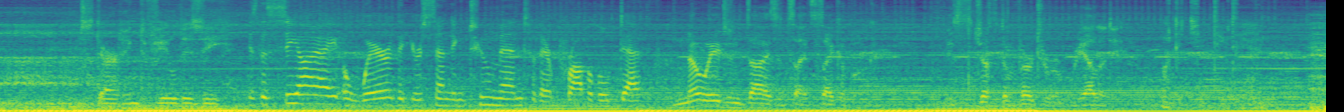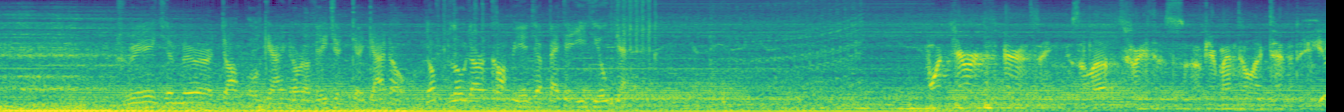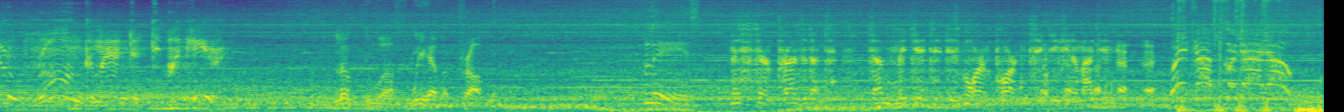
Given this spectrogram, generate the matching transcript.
I'm Starting to feel dizzy. Is the CIA aware that you're sending two men to their probable death? No agent dies inside Psychobook. It's just a virtual reality. What did you do to him? Create a mirror doppelganger of Agent Gargano. Upload our copy into Beta Ethiopia. What you're experiencing is the last phases of your mental activity. You're wrong, Commandant. I'm here. Look, Duoff, we have a problem. Please. Mr. President, the midget is more important than you can imagine. Wake up, Gargano!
